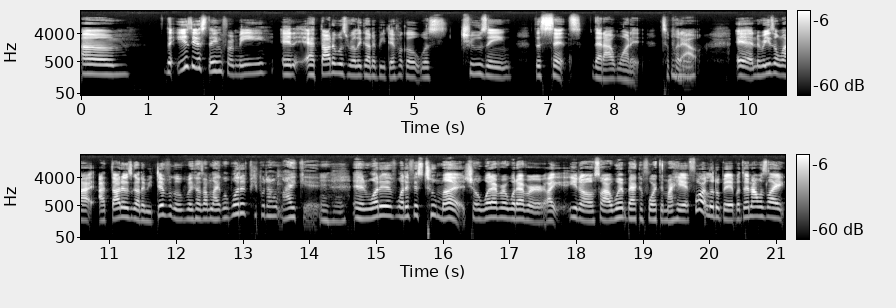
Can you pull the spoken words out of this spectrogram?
Um the easiest thing for me and I thought it was really going to be difficult was choosing the scents that I wanted to put Mhm. out. And the reason why I thought it was going to be difficult because I'm like, well, what if people don't like it? Mm-hmm. and what if what if it's too much or whatever whatever like you know so i went back and forth in my head for a little bit but then i was like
